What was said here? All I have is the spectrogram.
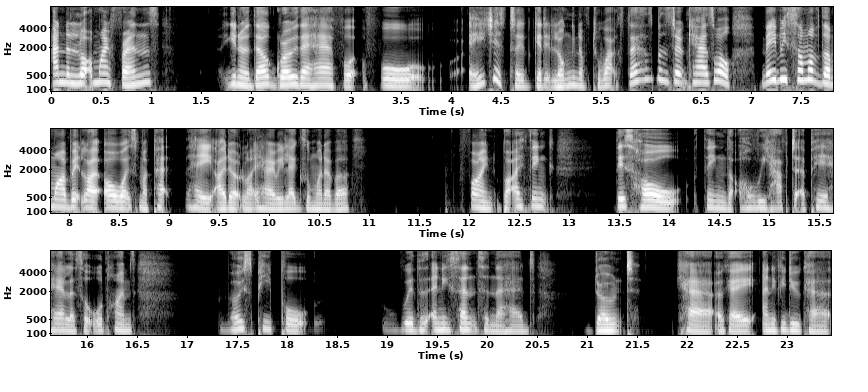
And a lot of my friends, you know, they'll grow their hair for, for ages to get it long enough to wax. Their husbands don't care as well. Maybe some of them are a bit like, oh, it's my pet. Hey, I don't like hairy legs and whatever. Fine. But I think this whole thing that, oh, we have to appear hairless at all times, most people with any sense in their heads don't care, okay? And if you do care,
